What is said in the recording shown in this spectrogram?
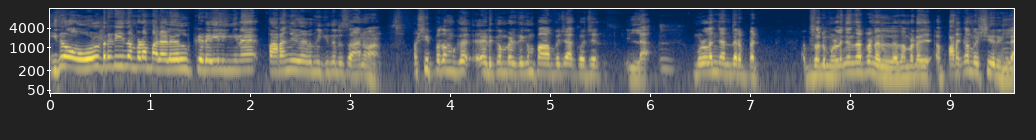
ഇത് ഓൾറെഡി നമ്മുടെ മലയാളികൾക്കിടയിൽ ഇങ്ങനെ പറഞ്ഞു കയറി നിൽക്കുന്ന ഒരു സാധനമാണ്. പക്ഷെ ഇപ്പൊ നമുക്ക് എടുക്കുമ്പോഴത്തേക്കും പാമ്പ് ചാക്കോച്ചൻ ഇല്ല. മുള്ളൻ ചന്ദ്രപ്പൻ. സോറി മുള്ളൻ ചന്ദ്രപ്പൻ അല്ലല്ലോ നമ്മുടെ പടക്കം ബഷീർ ഇല്ല.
